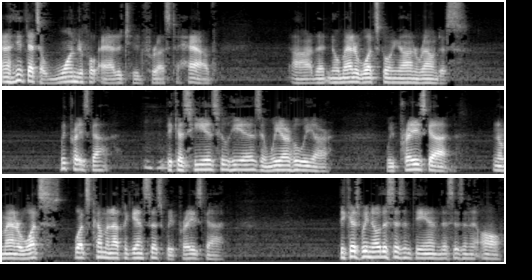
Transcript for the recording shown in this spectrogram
And I think that's a wonderful attitude for us to have. Uh, that no matter what's going on around us, we praise God. Because He is who He is and we are who we are. We praise God. No matter what's, what's coming up against us, we praise God because we know this isn't the end, this isn't it all.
